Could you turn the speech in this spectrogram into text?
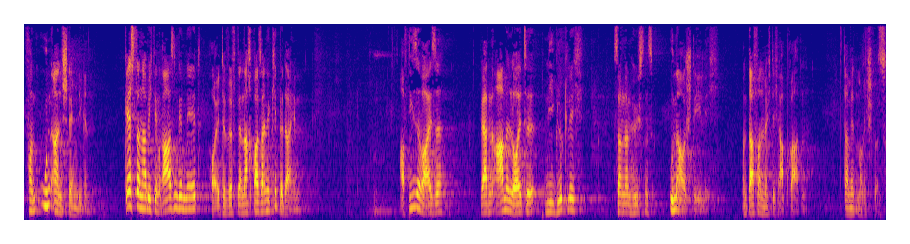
von Unanständigen. Gestern habe ich den Rasen gemäht, heute wirft der Nachbar seine Kippe dahin. Auf diese Weise werden arme Leute nie glücklich, sondern höchstens unausstehlich. Und davon möchte ich abraten. Damit mache ich Schluss.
